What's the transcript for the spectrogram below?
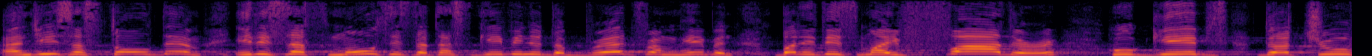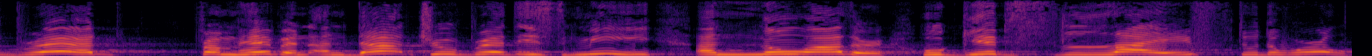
And Jesus told them, It is not Moses that has given you the bread from heaven, but it is my Father who gives the true bread from heaven. And that true bread is me and no other who gives life to the world.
